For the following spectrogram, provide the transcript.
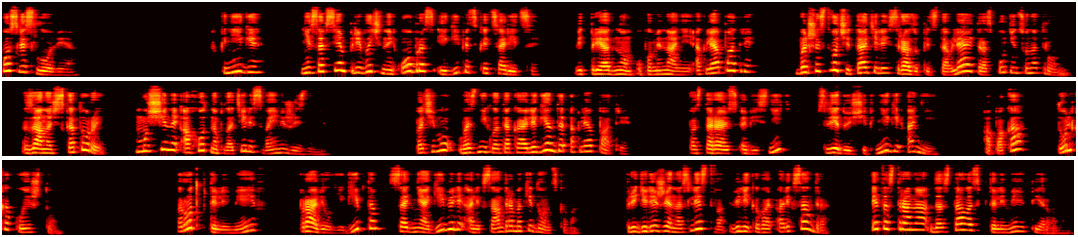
Послесловие. В книге не совсем привычный образ египетской царицы, ведь при одном упоминании о Клеопатре большинство читателей сразу представляет распутницу на троне, за ночь с которой мужчины охотно платили своими жизнями. Почему возникла такая легенда о Клеопатре? Постараюсь объяснить в следующей книге о ней, а пока только кое-что. Род Птолемеев правил Египтом со дня гибели Александра Македонского. При дележе наследства великого Александра эта страна досталась Птолемею I.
